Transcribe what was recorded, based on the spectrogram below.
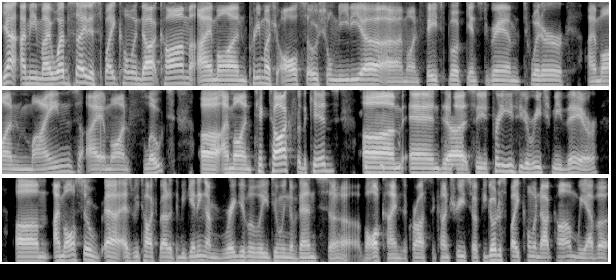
Yeah, I mean, my website is spikecohen.com. I'm on pretty much all social media. I'm on Facebook, Instagram, Twitter. I'm on Minds. I am on Flote. Uh, I'm on TikTok for the kids. Um, and uh, so it's pretty easy to reach me there. Um, I'm also, uh, as we talked about at the beginning, I'm regularly doing events uh, of all kinds across the country. So if you go to spikecohen.com, we have a,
